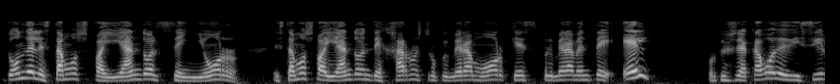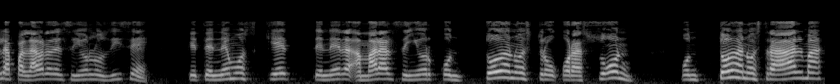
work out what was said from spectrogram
¿Dónde le estamos fallando al Señor? Estamos fallando en dejar nuestro primer amor, que es primeramente Él. Porque si acabo de decir, la palabra del Señor nos dice, que tenemos que tener, amar al Señor con todo nuestro corazón, con toda nuestra alma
